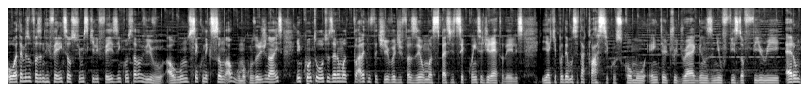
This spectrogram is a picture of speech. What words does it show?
ou até mesmo fazendo referência aos filmes que ele fez enquanto estava vivo, alguns sem conexão alguma com os originais, enquanto outros eram uma clara tentativa de fazer uma espécie de sequência direta deles. E aqui podemos citar clássicos como Enter Three Dragons, New Fist of Fury, eram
